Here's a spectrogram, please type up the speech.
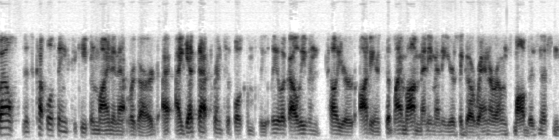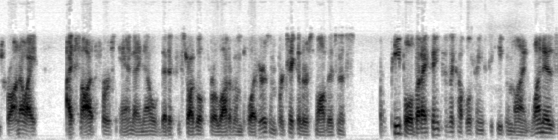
Well, there's a couple of things to keep in mind in that regard. I, I get that principle completely. Look, I'll even tell your audience that my mom many, many years ago ran her own small business in Toronto. I, I saw it firsthand. I know that it's a struggle for a lot of employers, in particular small business people. But I think there's a couple of things to keep in mind. One is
